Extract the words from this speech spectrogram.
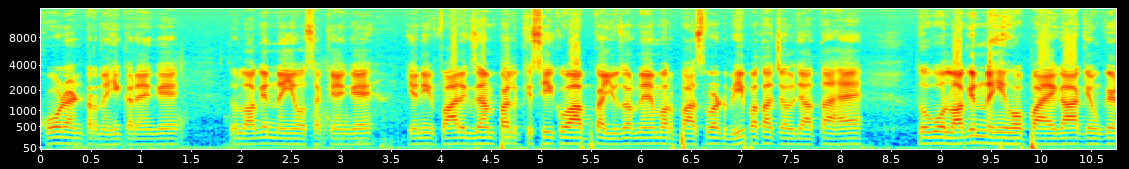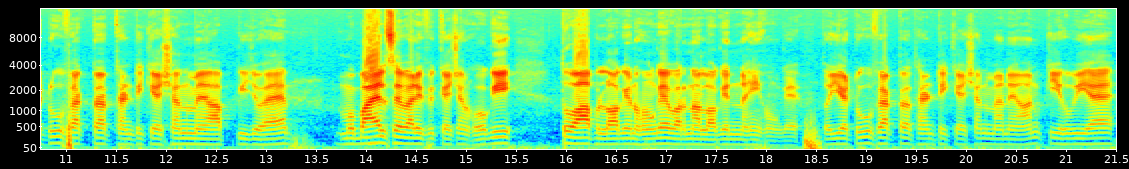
कोड एंटर नहीं करेंगे तो लॉगिन नहीं हो सकेंगे। यानी फॉर एग्ज़ाम्पल किसी को आपका यूज़र नेम और पासवर्ड भी पता चल जाता है तो वो लॉगिन नहीं हो पाएगा क्योंकि टू फैक्टर अथेंटिकेशन में आपकी जो है मोबाइल से वेरिफिकेशन होगी तो आप लॉगिन होंगे, वरना लॉगिन नहीं होंगे। तो ये टू फैक्टर अथेंटिकेशन मैंने ऑन की हुई है।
